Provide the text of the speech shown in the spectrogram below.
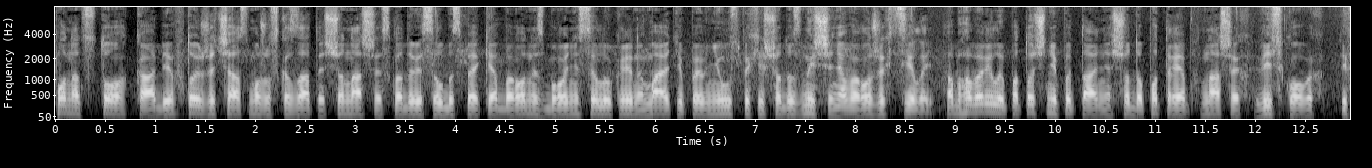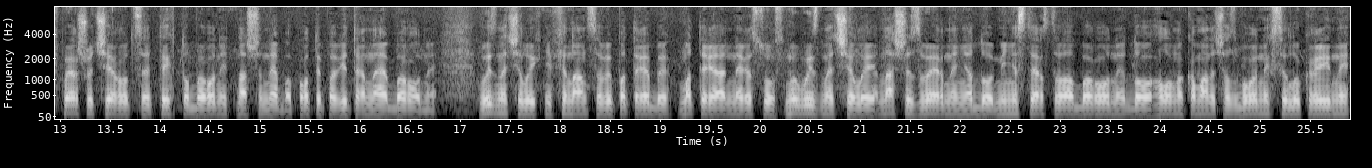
понад 100 кабів. В той же час можу сказати, що наші складові сил безпеки оборони збройні сили України мають і певні успіхи щодо знищення ворожих цілей. Обговорили поточні питання щодо потреб наших військових, і в першу чергу це тих, хто боронить наше небо протиповітряної оборони. Визначили їхні фінансові потреби, матеріальний ресурс. Ми визначили наше звернення до Міністерства оборони, до головнокомандуюча збройних сил України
